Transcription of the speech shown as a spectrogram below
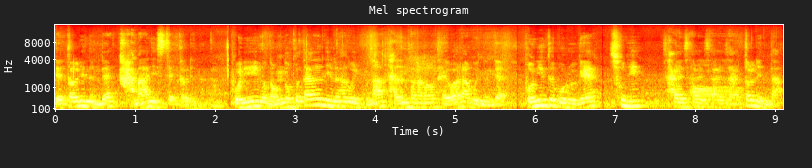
때 떨리는데 가만히 있을 때 떨리는 거. 본인이 뭐 넉넉고 다른 일을 하고 있구나 다른 사람하고 대화를 하고 있는데 본인도 모르게 손이 살살살살 떨린다.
